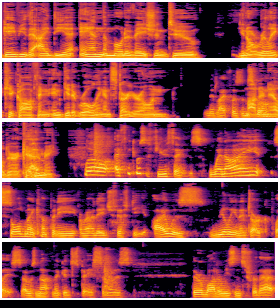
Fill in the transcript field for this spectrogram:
gave you the idea and the motivation to, you know, really kick off and, and get it rolling and start your own midlife wisdom modern school? elder academy? Well, I think it was a few things. When I sold my company around age 50, I was really in a dark place. I was not in a good space and I was there are a lot of reasons for that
